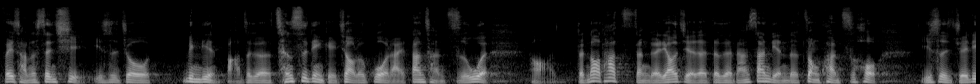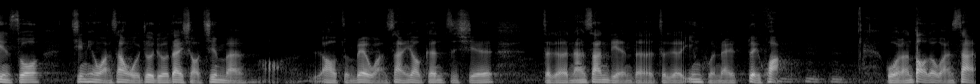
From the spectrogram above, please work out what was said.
非常的生气，于是就命令把这个陈司令给叫了过来，当场质问，啊，等到他整个了解了这个南山连的状况之后，于是决定说今天晚上我就留在小金门啊。要准备晚上要跟这些这个南三连的这个阴魂来对话。嗯嗯。果然到了晚上，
